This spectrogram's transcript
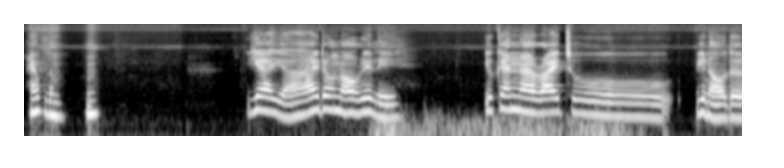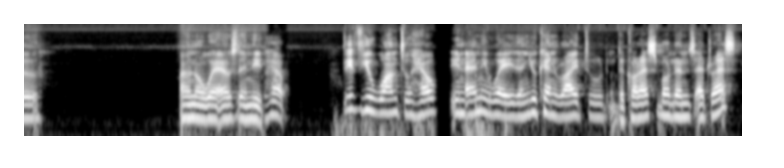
help them. Hmm? Yeah, yeah, I don't know really. You can uh, write to, you know, the. I don't know where else they need help. If you want to help in any way, then you can write to the correspondence address.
